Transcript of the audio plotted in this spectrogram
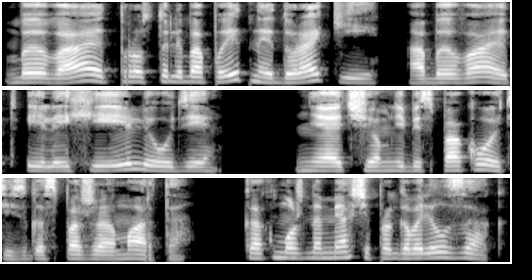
Бывают просто любопытные дураки, а бывают и лихие люди. Ни о чем не беспокойтесь, госпожа Марта. Как можно мягче проговорил Зак.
